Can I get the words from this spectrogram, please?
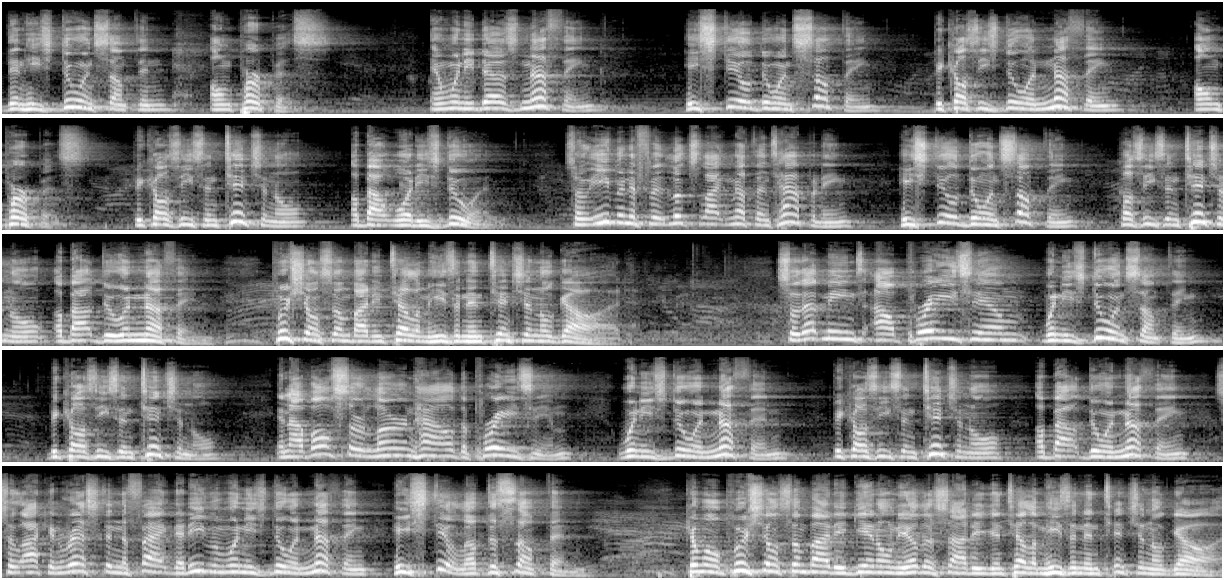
then he's doing something on purpose. And when he does nothing, he's still doing something because he's doing nothing on purpose, because he's intentional about what he's doing. So even if it looks like nothing's happening, he's still doing something because he's intentional about doing nothing. Push on somebody and tell him he's an intentional God. So that means I'll praise him when he's doing something because he's intentional. And I've also learned how to praise him when he's doing nothing because he's intentional about doing nothing. So I can rest in the fact that even when he's doing nothing, he's still up to something. Come on, push on somebody again on the other side, of you can tell him he's an intentional God.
